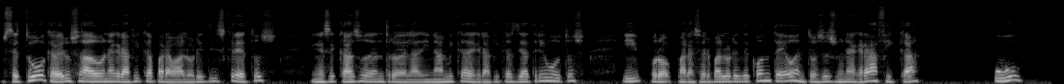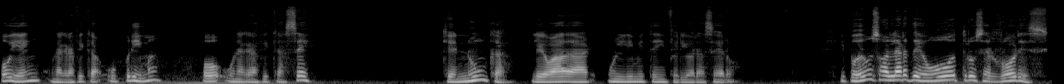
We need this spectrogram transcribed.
Usted tuvo que haber usado una gráfica para valores discretos, en ese caso dentro de la dinámica de gráficas de atributos, y para hacer valores de conteo, entonces una gráfica U o bien una gráfica U' o una gráfica C, que nunca le va a dar un límite inferior a cero. Y podemos hablar de otros errores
